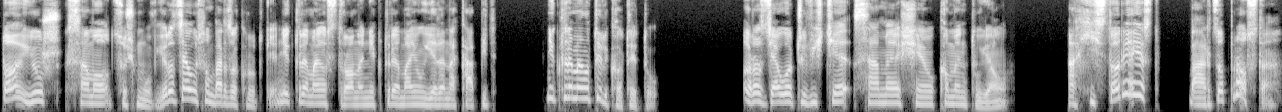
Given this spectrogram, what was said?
To już samo coś mówi. Rozdziały są bardzo krótkie. Niektóre mają stronę, niektóre mają jeden akapit, niektóre mają tylko tytuł. Rozdziały oczywiście same się komentują, a historia jest bardzo prosta.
